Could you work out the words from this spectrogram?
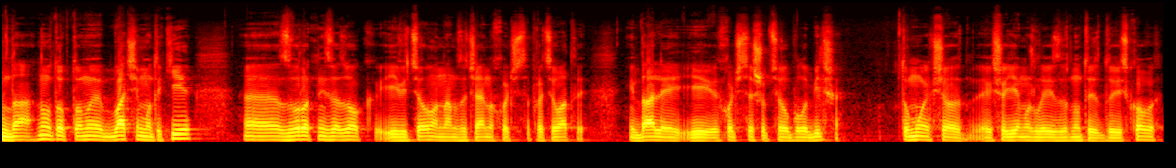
Да. Ну, тобто ми бачимо такий е, зворотний зв'язок, і від цього нам, звичайно, хочеться працювати і далі, і хочеться, щоб цього було більше. Тому, якщо, якщо є можливість звернутися до військових,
